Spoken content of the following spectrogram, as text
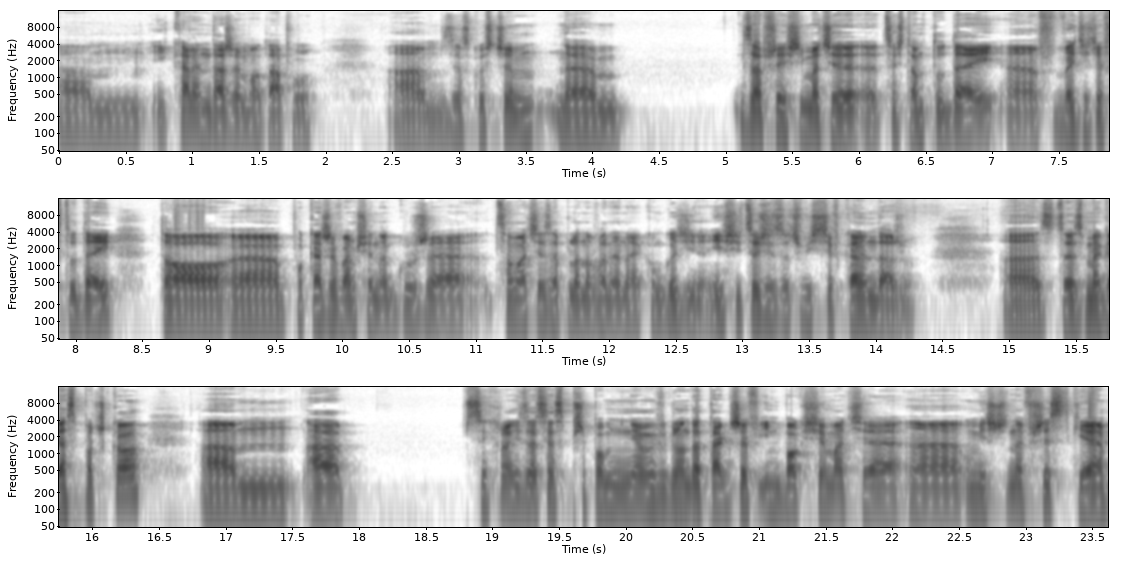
um, i kalendarzem od Apple. Um, w związku z czym zawsze jeśli macie coś tam today, wejdziecie w today, to pokaże wam się na górze, co macie zaplanowane na jaką godzinę. Jeśli coś jest oczywiście w kalendarzu. To jest mega spoczko. A synchronizacja z przypomnieniami wygląda tak, że w inboxie macie umieszczone wszystkie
